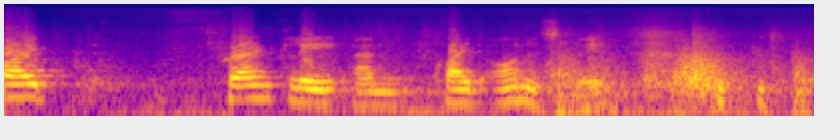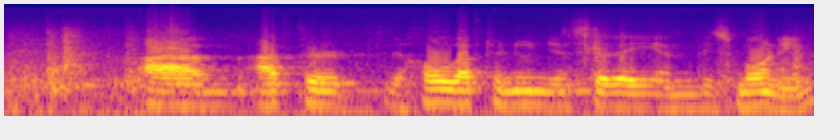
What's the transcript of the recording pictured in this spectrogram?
Quite frankly and quite honestly, um, after the whole afternoon yesterday and this morning,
